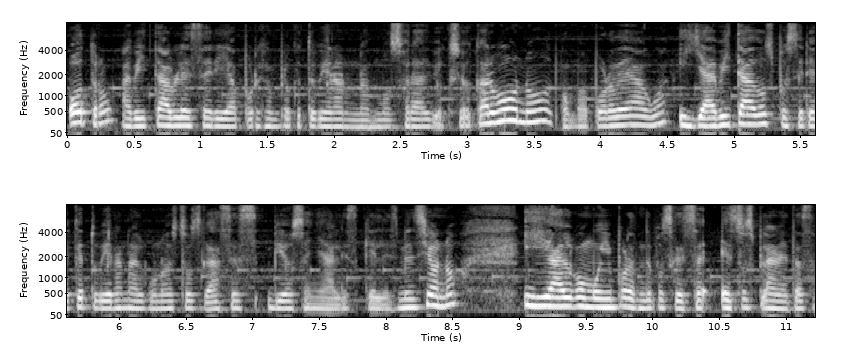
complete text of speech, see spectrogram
otro. Habitable sería, por ejemplo, que tuvieran una atmósfera de dióxido de carbono con vapor de agua, y ya habitados, pues sería que tuvieran alguno de estos gases bioseñales que les menciono. Y algo muy importante, pues que estos planetas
